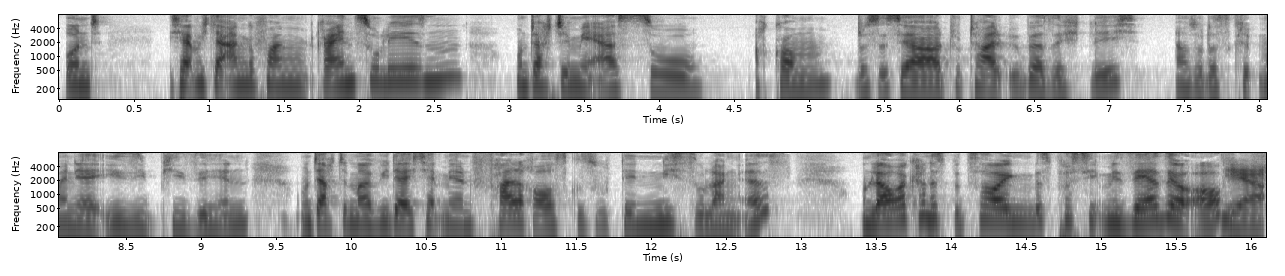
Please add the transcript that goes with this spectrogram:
Und ich habe mich da angefangen reinzulesen und dachte mir erst so, ach komm, das ist ja total übersichtlich. Also das kriegt man ja easy peasy hin. Und dachte mal wieder, ich hätte mir einen Fall rausgesucht, der nicht so lang ist. Und Laura kann es bezeugen, das passiert mir sehr, sehr oft, ja.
